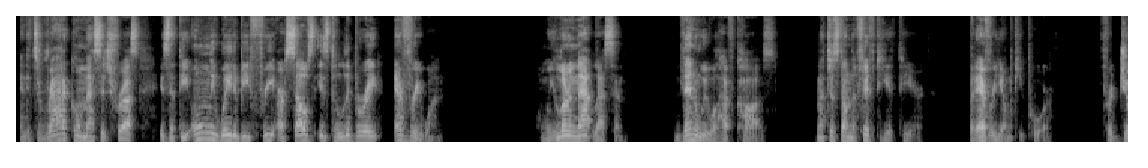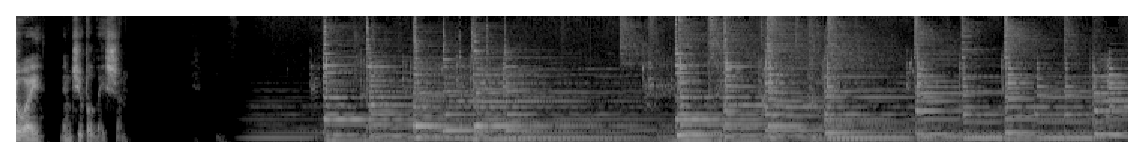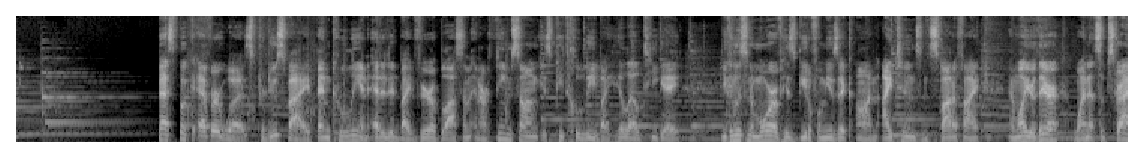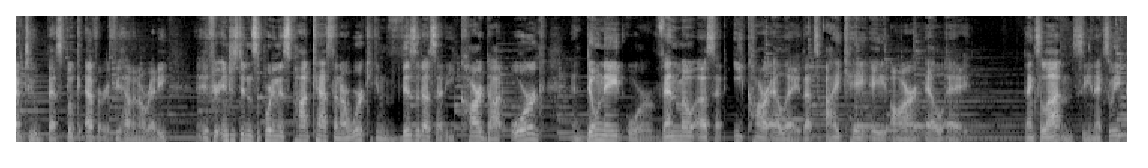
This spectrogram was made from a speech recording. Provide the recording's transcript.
And its radical message for us is that the only way to be free ourselves is to liberate everyone. When we learn that lesson, then we will have cause, not just on the 50th year, but every Yom Kippur, for joy and jubilation. Best Book Ever was produced by Ben Cooley and edited by Vera Blossom, and our theme song is Pitchuli by Hillel Tigay. You can listen to more of his beautiful music on iTunes and Spotify. And while you're there, why not subscribe to Best Book Ever if you haven't already? If you're interested in supporting this podcast and our work, you can visit us at ikar.org and donate or Venmo us at ikarla. That's I K A R L A. Thanks a lot and see you next week.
